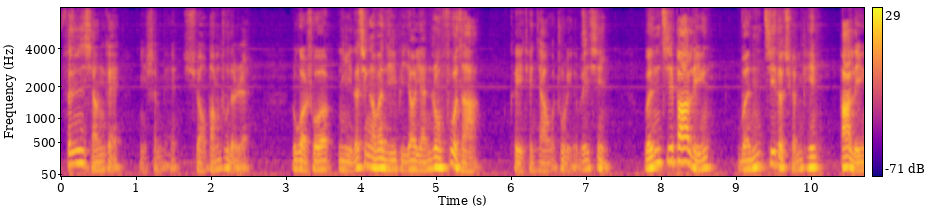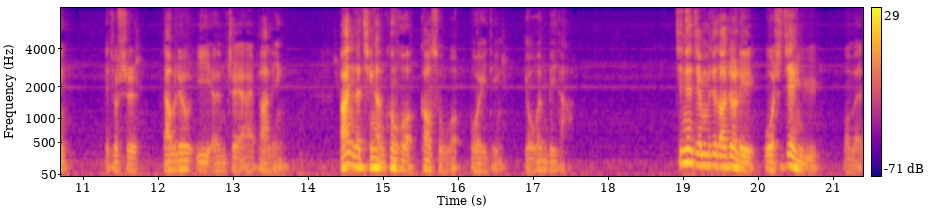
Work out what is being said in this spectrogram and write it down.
分享给你身边需要帮助的人。如果说你的情感问题比较严重复杂，可以添加我助理的微信文姬八零，文姬的全拼八零，也就是 W E N J I 八零，把你的情感困惑告诉我，我一定有问必答。今天节目就到这里，我是剑宇，我们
